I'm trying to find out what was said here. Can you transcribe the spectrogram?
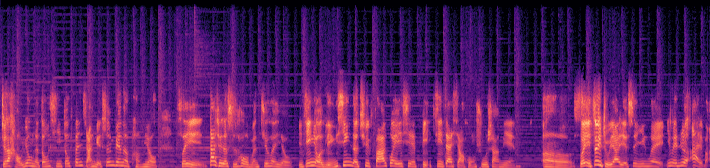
觉得好用的东西都分享给身边的朋友。所以大学的时候，我们就会有已经有零星的去发过一些笔记在小红书上面。呃，所以最主要也是因为因为热爱吧。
